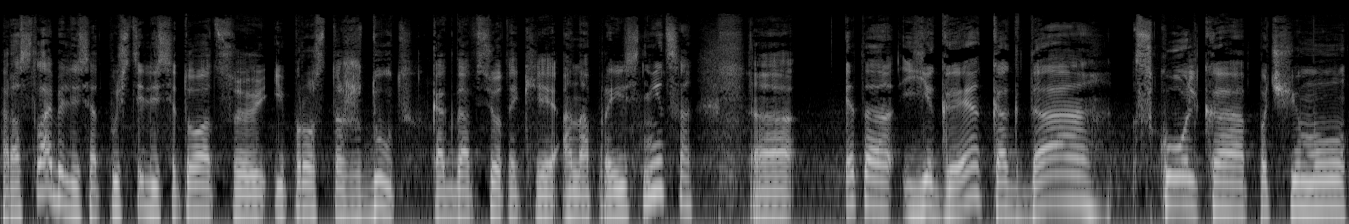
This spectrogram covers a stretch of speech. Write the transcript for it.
расслабились, отпустили ситуацию и просто ждут, когда все-таки она прояснится. А, это ЕГЭ, когда, сколько, почему,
